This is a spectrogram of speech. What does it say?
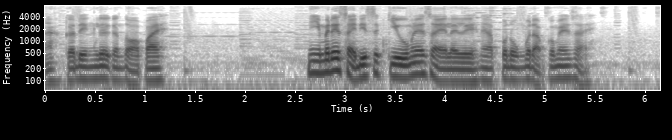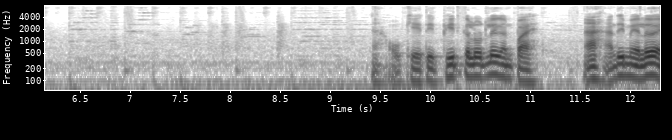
อะก็เด้งเลือดกันต่อไป นี่ไม่ได้ใส่ดิสกิลไม่ได้ใส่อะไรเลยนะครับประดงประดับก็ไม่ได้ใส่อะโอเค ติดพิษก็ลดเลือดกันไปอะ ultimate เลย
